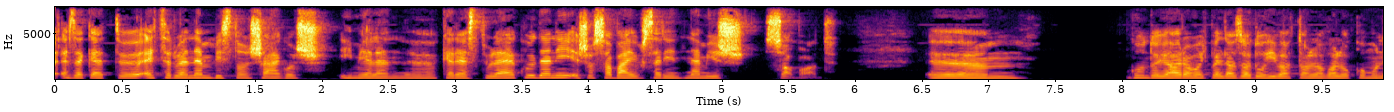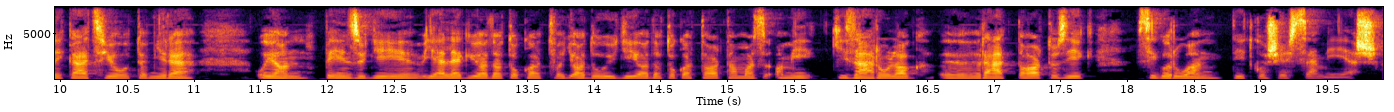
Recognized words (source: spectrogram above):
ezeket egyszerűen nem biztonságos e-mailen keresztül elküldeni, és a szabályok szerint nem is szabad. Gondolj arra, hogy például az adóhivatallal való kommunikáció többnyire olyan pénzügyi jellegű adatokat, vagy adóügyi adatokat tartalmaz, ami kizárólag rád tartozik, szigorúan titkos és személyes.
